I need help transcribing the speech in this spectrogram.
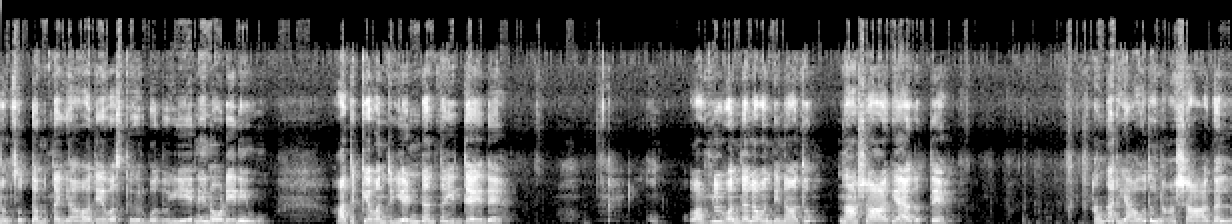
ನಮ್ಮ ಸುತ್ತಮುತ್ತ ಯಾವುದೇ ವಸ್ತು ಇರ್ಬೋದು, ಏನೇ ನೋಡಿ ನೀವು. ಅದಕ್ಕೆ ಒಂದು ಎಂಡ್ ಅಂತ ಇದ್ದೇ ಇದೆ. ಒಂದಲ್ಲ ಒಂದಿನ ಅದು ನಾಶ ಆಗೇ ಆಗುತ್ತೆ. ಹಂಗಾರೆ ಯಾವುದು ನಾಶ ಆಗಲ್ಲ?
